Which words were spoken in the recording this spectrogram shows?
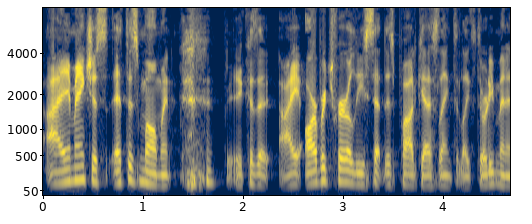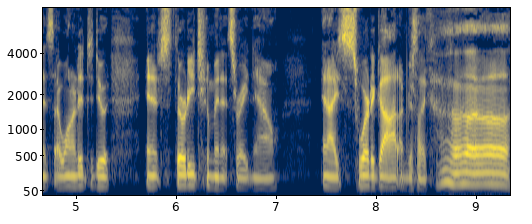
I am anxious at this moment because I- arbitrarily set this podcast length at like 30 minutes. I wanted it to do it, and it's 32 minutes right now. And I swear to God, I'm just like, uh,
